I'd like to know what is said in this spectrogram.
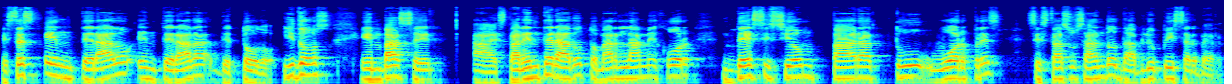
estés enterado, enterada de todo. Y dos, en base a estar enterado, tomar la mejor decisión para tu WordPress si estás usando WP Server.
